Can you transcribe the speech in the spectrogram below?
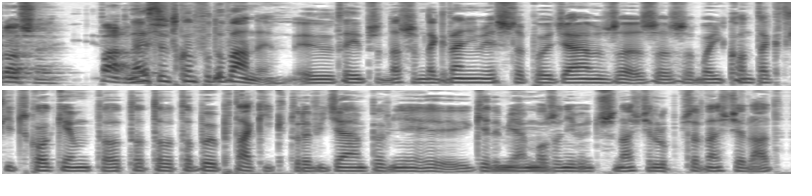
Proszę. Padłeś. No jestem skonfudowany. Tutaj przed naszym nagraniem jeszcze powiedziałem, że, że, że mój kontakt z Hitchcockiem to, to, to, to były ptaki, które widziałem pewnie, kiedy miałem może, nie wiem, 13 lub 14 lat.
